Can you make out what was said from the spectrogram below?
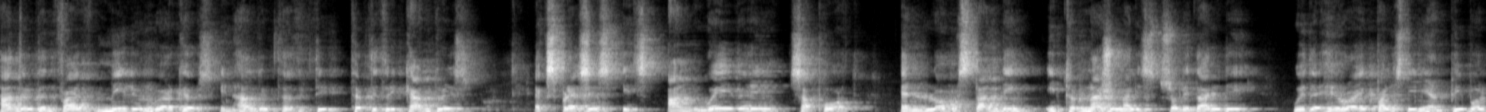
105 million workers in 133 countries, expresses its unwavering support and long-standing internationalist solidarity with the heroic Palestinian people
